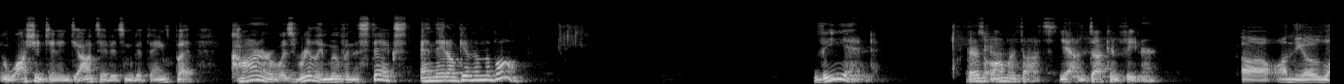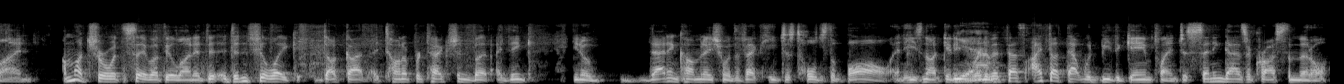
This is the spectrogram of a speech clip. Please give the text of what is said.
Washington and Diontae did some good things, but Conner was really moving the sticks and they don't give him the ball. The end. There's okay. all my thoughts. Yeah, on Duck and Fichtner. Uh, on the O line, I'm not sure what to say about the line. It, it didn't feel like Duck got a ton of protection, but I think you know that in combination with the fact he just holds the ball and he's not getting yeah. rid of it fast. I thought that would be the game plan, just sending guys across the middle.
